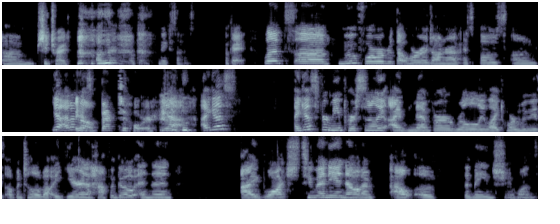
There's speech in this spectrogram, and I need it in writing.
um, she tried. okay, okay, makes sense. Okay, let's uh move forward with that horror genre. I suppose. Um, yeah, I don't yes, know. back to horror. yeah, I guess. I guess for me personally, I've never really liked horror movies up until about a year and a half ago, and then I watched too many, and now I'm out of the mainstream ones.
